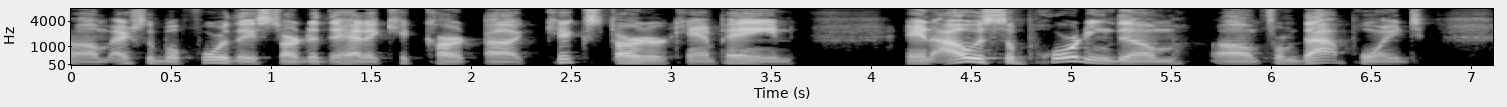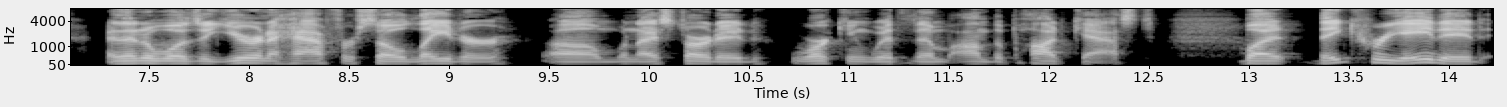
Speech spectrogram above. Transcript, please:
Um, actually, before they started, they had a kick uh, Kickstarter campaign, and I was supporting them um, from that point. And then it was a year and a half or so later um, when I started working with them on the podcast. But they created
